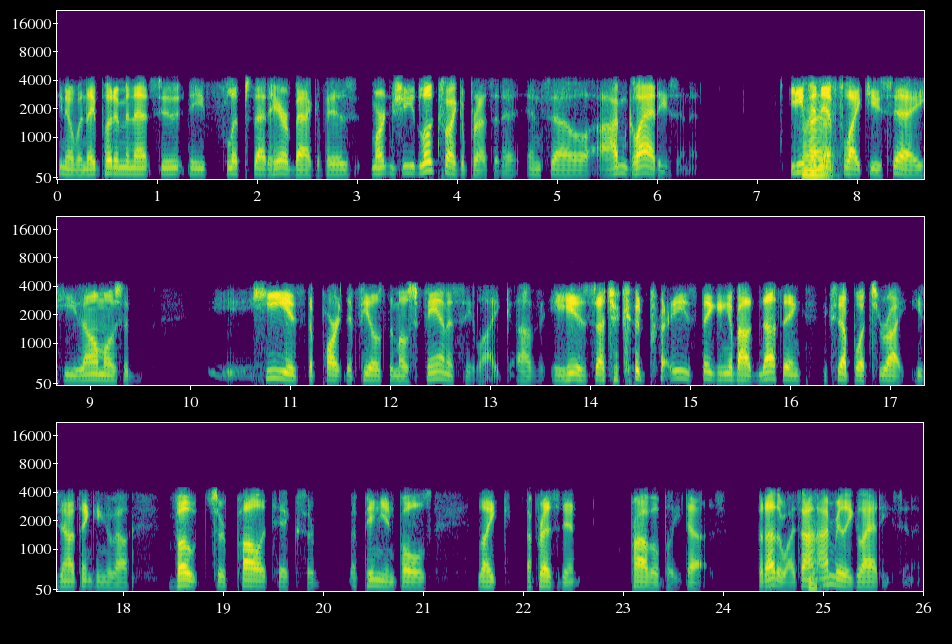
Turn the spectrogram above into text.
you know, when they put him in that suit, he flips that hair back of his. Martin Sheen looks like a president, and so I'm glad he's in it. Even Right. if, like you say, he's almost a he is the part that feels the most fantasy like of he is such a good. He's thinking about nothing except what's right he's not thinking about votes or politics or opinion polls like a president probably does but otherwise I, i'm really glad he's in it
